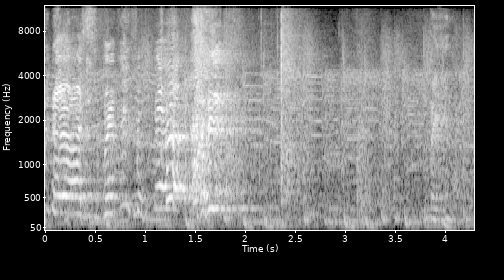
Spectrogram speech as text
Beni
